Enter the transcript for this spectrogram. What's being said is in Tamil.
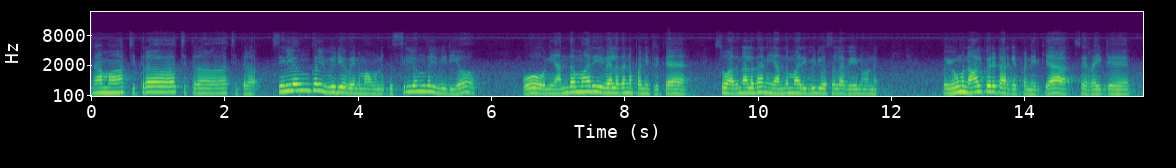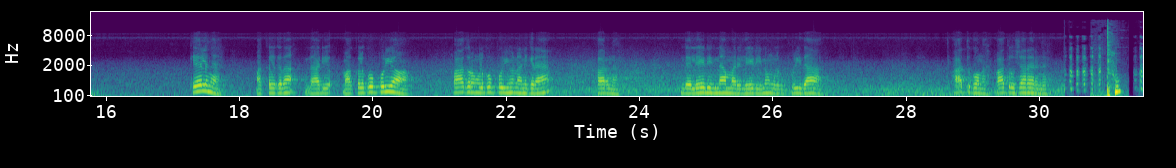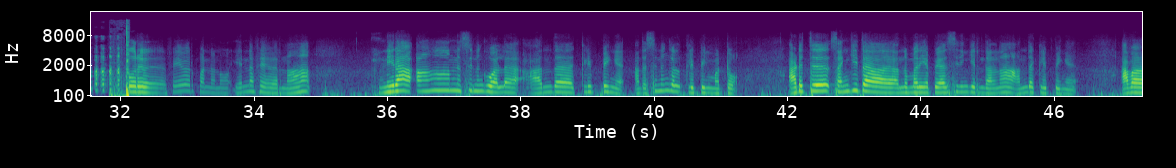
ஆமாம் சித்ரா சித்ரா சித்ரா. சிலுங்கல் வீடியோ வேணுமா உனக்கு? சிலுங்கல் வீடியோ? ஓ நீ அந்த மாதிரி வேலை தானே பண்ணிகிட்ருக்க ஸோ அதனால தான் நீ அந்த மாதிரி வீடியோஸ் எல்லாம் வேணும்னு. இப்போ இவங்க நாலு பேரை டார்கெட் பண்ணியிருக்கியா சரி ரைட்டு கேளுங்க. மக்களுக்கு தான் இந்த ஆடியோ மக்களுக்கும் புரியும். பார்க்குறவங்களுக்கும் புரியும்னு நினைக்கிறேன். பாருங்கள் இந்த லேடி என்ன மாதிரி லேடின்னு உங்களுக்கு புரியுதா? பார்த்துக்கோங்க பார்த்து உஷாராக இருங்க. ஒரு ஃபேவர் பண்ணணும். என்ன ஃபேவர்னா நிரா ஆன்னு சினுங்குவல்ல அந்த கிளிப்பிங்கு அந்த சினுங்கல் கிளிப்பிங் மட்டும். அடுத்து சங்கீதா அந்த மாதிரி எப்பயாவது சினுங்கி இருந்தாள்னா அந்த கிளிப்பிங்கு அவ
